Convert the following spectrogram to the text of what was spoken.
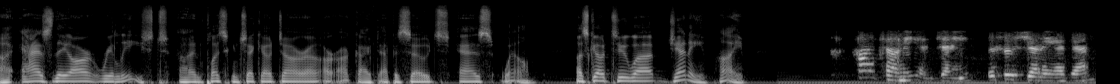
uh, as they are released. Uh, and plus, you can check out our, uh, our archived episodes as well. Let's go to uh, Jenny. Hi. Hi, Tony and Jenny. This is Jenny again.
